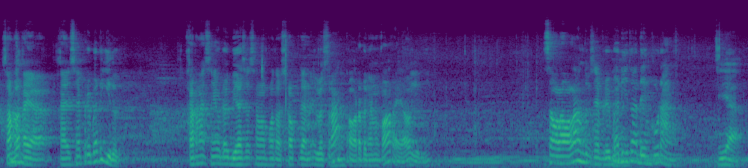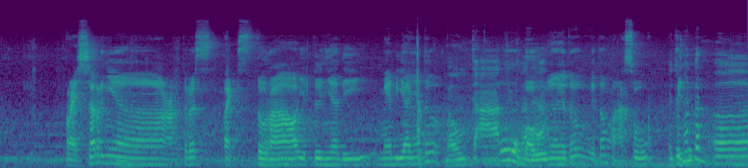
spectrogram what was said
sama kayak kayak saya pribadi gitu. Karena saya udah biasa sama Photoshop dan Illustrator dengan Corel gini. Seolah-olah untuk saya pribadi itu ada yang kurang. iya Pressure-nya, terus tekstural itunya di medianya tuh bau cat oh gitu kan ya. baunya itu itu masuk. Ya, cuman kan eh,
